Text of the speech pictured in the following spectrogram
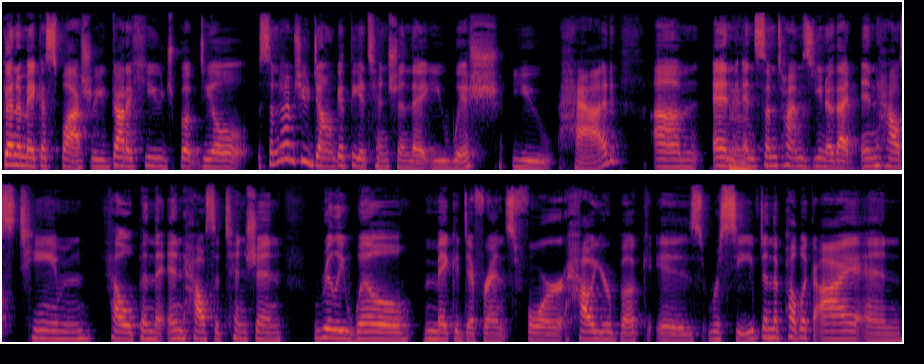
going to make a splash or you got a huge book deal, sometimes you don't get the attention that you wish you had. Um, and Hmm. and sometimes you know that in-house team help and the in-house attention really will make a difference for how your book is received in the public eye and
